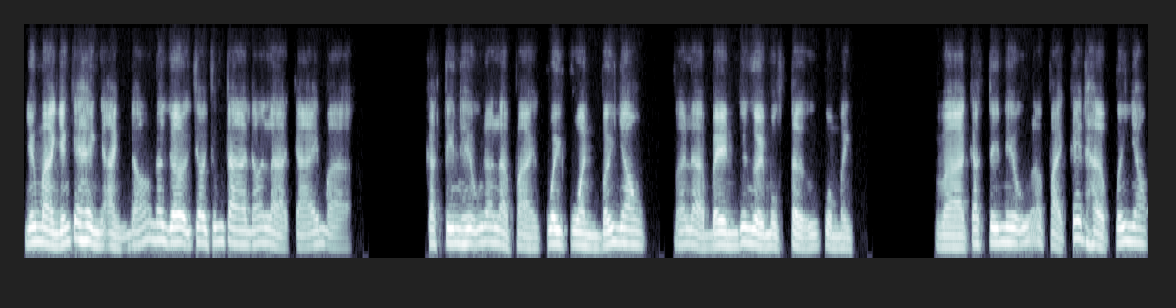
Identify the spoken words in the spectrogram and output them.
nhưng mà những cái hình ảnh đó nó gợi cho chúng ta đó là cái mà các tín hữu đó là phải quây quần với nhau đó là bên cái người mục tử của mình. Và các tín hữu phải kết hợp với nhau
